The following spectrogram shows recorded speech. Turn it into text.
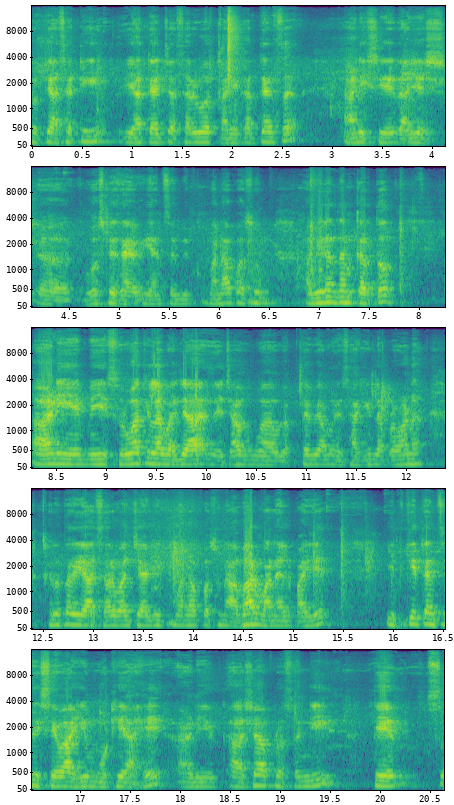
तर त्यासाठी या त्यांच्या सर्व कार्यकर्त्यांचं आणि श्री राजेश भोसले साहेब यांचं मी मनापासून अभिनंदन करतो. आणि मी सुरुवातीला माझ्या याच्या व- वक्तव्यामध्ये सांगितल्याप्रमाणे खरं तर या सर्वांचे आम्ही मनापासून आभार मानायला पाहिजेत इतकी त्यांची सेवा ही मोठी आहे आणि अशा प्रसंगी ते स-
